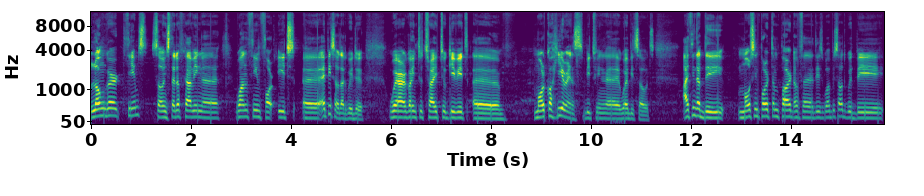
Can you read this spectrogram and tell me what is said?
longer themes. So instead of having uh, one theme for each uh, episode that we do, we are going to try to give it uh, more coherence between uh, webisodes. I think that the most important part of uh, this webisode would be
